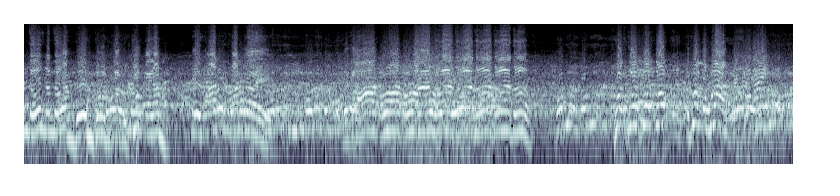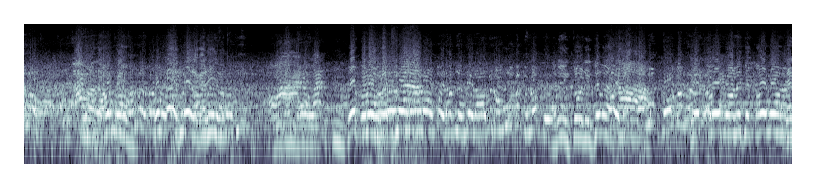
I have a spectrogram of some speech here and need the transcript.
ำโดงดำโดงดำเดินโดนปลาไปจุกไอ้ดำเดินอัดอัดเลยแล้วก็อัดอัดอัดตัวอัดตัวตัวตัวตัวพวกพวกพวกพวกพวกลงล่างเอาละเอาลงพวกเอ้ยพวกอะไรกันนี่วะมีดำโดอืมพวกก็ลงแล้วช่วยนะไอ้เด็กโจเด็กช่วยนะข้าเจ็ดโตวงนะ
